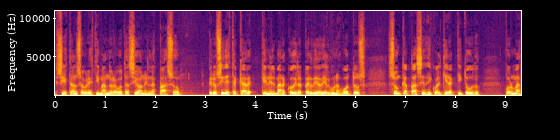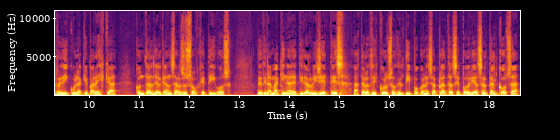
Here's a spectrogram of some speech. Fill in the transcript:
si están sobreestimando la votación en las PASO, pero sí destacar que en el marco de la pérdida de algunos votos son capaces de cualquier actitud, por más ridícula que parezca, con tal de alcanzar sus objetivos. Desde la máquina de tirar billetes hasta los discursos del tipo con esa plata se podría hacer tal cosa,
